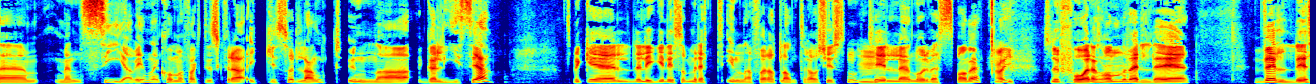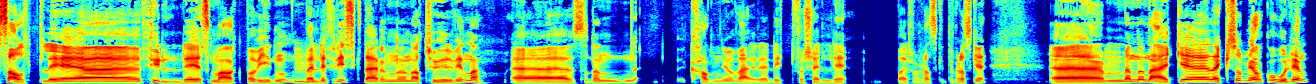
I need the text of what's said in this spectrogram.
uh, Mencia-vin. Den kommer faktisk fra ikke så langt unna Galicia. Ikke, det ligger liksom rett innafor Atlanterhavskysten Mm. til eh, Nordvest-Spania. Så du får en sånn veldig Veldig saltlig, uh, fyldig smak på vinen. Mm. Veldig frisk. Det er en naturvin, da. Uh, så den kan jo være litt forskjellig bare fra flaske til flaske. Uh, men den er ikke, det er ikke så mye alkohol i den.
